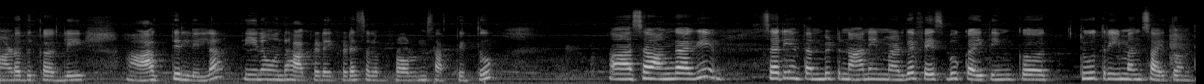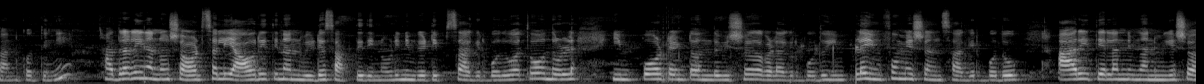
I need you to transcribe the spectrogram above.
ಮಾಡೋದಕ್ಕಾಗಲಿ ಆಗ್ತಿರ್ಲಿಲ್ಲ. ಏನೋ ಒಂದು ಆ ಕಡೆ ಈ ಕಡೆ ಸ್ವಲ್ಪ ಪ್ರಾಬ್ಲಮ್ಸ್ ಆಗ್ತಿತ್ತು. ಸೊ ಹಂಗಾಗಿ ಸರಿ ಅಂತ ಅಂದ್ಬಿಟ್ಟು ನಾನೇನು ಮಾಡಿದೆ Facebook I think two three months ಆಯಿತು ಅಂತ ಅನ್ಕೋತೀನಿ. ಅದರಲ್ಲಿ ನಾನು ಶಾರ್ಟ್ಸಲ್ಲಿ ಯಾವ ರೀತಿ ನಾನು ವೀಡಿಯೋಸ್ ಹಾಕ್ತಿದ್ದೀನಿ ನೋಡಿ, ನಿಮಗೆ ಟಿಪ್ಸ್ ಆಗಿರ್ಬೋದು ಅಥವಾ ಒಂದು ಒಳ್ಳೆ ಇಂಪಾರ್ಟೆಂಟ್ ಒಂದು ವಿಷಯಗಳಾಗಿರ್ಬೋದು ಒಳ್ಳೆ ಇನ್ಫಾರ್ಮೇಷನ್ಸ್ ಆಗಿರ್ಬೋದು, ಆ ರೀತಿ ಎಲ್ಲ ನಿಮ್ಮ ನಾನು ನಿಮಗೆ ಶಾ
